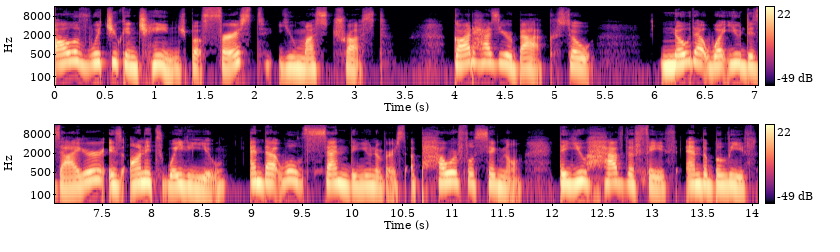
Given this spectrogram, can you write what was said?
all of which you can change, but first, you must trust. God has your back, so know that what you desire is on its way to you. And that will send the universe a powerful signal that you have the faith and the belief,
